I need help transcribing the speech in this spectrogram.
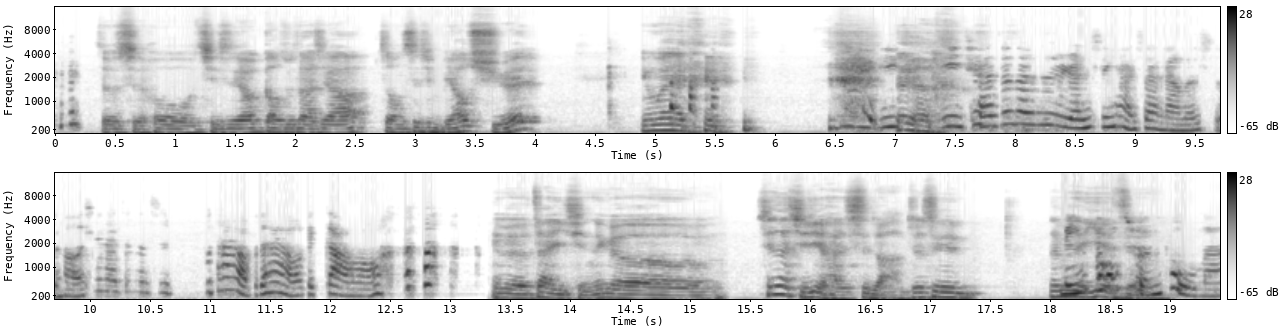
这时候其实要告诉大家，这种事情不要学，因为以 以前真的是人心还善良的时候，现在真的是不太好，不太好，我被告哦。那个在以前那个，现在其实也还是啦，就是那边的淳朴吗？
